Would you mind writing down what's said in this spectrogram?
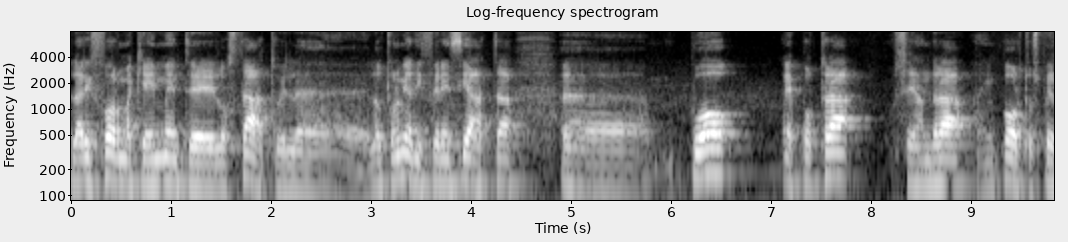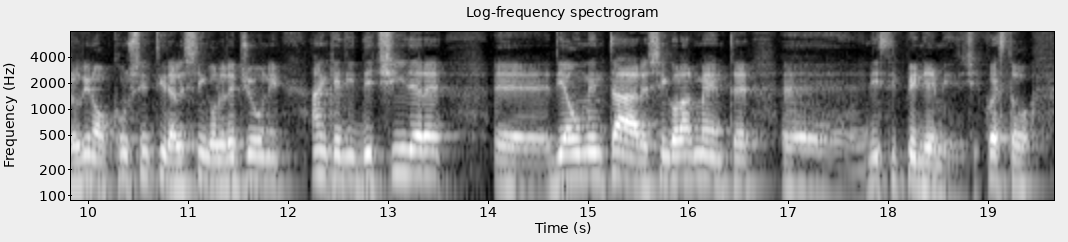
La riforma che ha in mente lo Stato, l'autonomia differenziata, eh, può e potrà, se andrà in porto, spero di no, consentire alle singole regioni anche di decidere eh, di aumentare singolarmente eh, gli stipendi ai medici. Questo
